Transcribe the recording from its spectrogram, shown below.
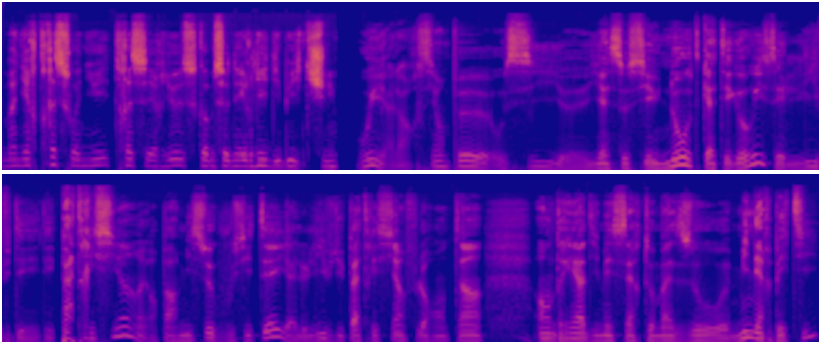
manière très soignée, très sérieuse, comme ce Nerli di Bicci. Oui, alors si on peut aussi euh, y associer une autre catégorie, c'est le livre des, patriciens. Alors parmi ceux que vous citez, il y a le livre du patricien florentin Andrea di Messer Tommaso euh, Minerbetti.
